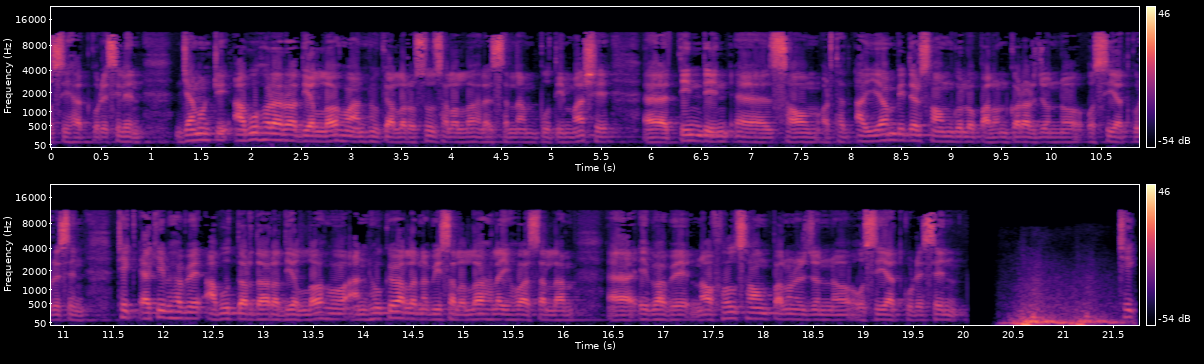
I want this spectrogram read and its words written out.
নসিহাত করেছিলেন। যেমনটি আবু হরার আল্লাহ আহনুকে আল্লাহ রসুল সাল্লাহ আলাইসাল্লাম প্রতি মাসে তিন দিন সাওম অর্থাৎ আয়ামবিদের সাওমগুলো পালন করার জন্য ওসিয়াত করেছেন। ঠিক একইভাবে আবু দরদা রদিয়াল্লাহ আহনুকেও আল্লাহ নবী সাল্লাহ আলাইহাসাল্লাম এভাবে নফল সাওম পালনের জন্য ওসিয়াত করেছেন। ঠিক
